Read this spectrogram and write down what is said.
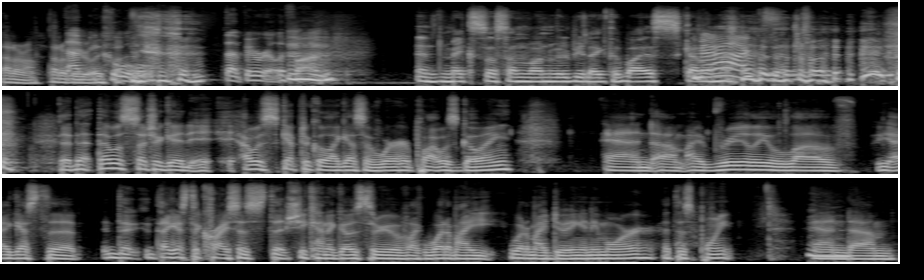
I don't know that'll That'd be be, really cool. fun. That'd be really fun. and Max or someone will be like the wise governor. Max! that that, that that was such a good I was skeptical I guess of where her plot was going and um, I really love yeah, I guess the the I guess the crisis that she kind of goes through of like what am I what am I doing anymore at this point and um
